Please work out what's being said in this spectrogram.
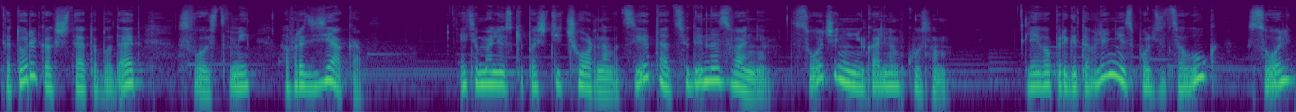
который, как считают, обладает свойствами афродизиака. Эти моллюски почти черного цвета, отсюда и название, с очень уникальным вкусом. Для его приготовления используется лук, соль,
